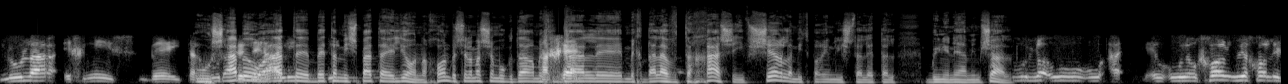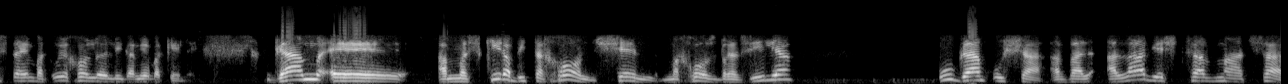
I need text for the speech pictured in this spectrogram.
לולה הכניס בהתערבות הוא הושעה בהוראת אה, בית המשפט העליון, נכון? בשל מה שמוגדר מחדל, אה, מחדל אבטחה שאפשר למתפרעים להשתלט על בנייני הממשל. הוא, לא, הוא, הוא, הוא, יכול, הוא יכול להסתיים, הוא יכול להיגמר בכלא. גם אה, המזכיר הביטחון של מחוז ברזיליה, הוא גם הושע, אבל עליו יש צו מעצר.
